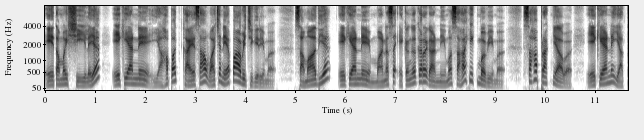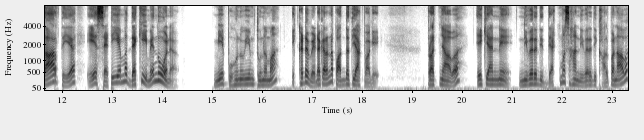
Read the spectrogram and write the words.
ඒ තමයි ශීලය, ඒ කියන්නේ යහපත් කය සහ වචනය පාවිච්චි කිරීම. සමාධිය, ඒ කියන්නේ මනස එකඟ කරගැනීම සහ හික්මවීම. සහ ප්‍රඥාව, ඒ කියන්නේ යථාර්ථය ඒ සැටියෙම දැකීමේ නුවණ. මේ පුහුණුවීම් තුනම එකට වැඩ කරන පද්ධතියක් වගේ. ප්‍රඥාව ඒ කියන්නේ නිවැරදි දැක්ම සහ නිවැරදි කල්පනාව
